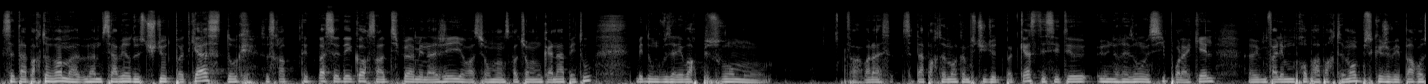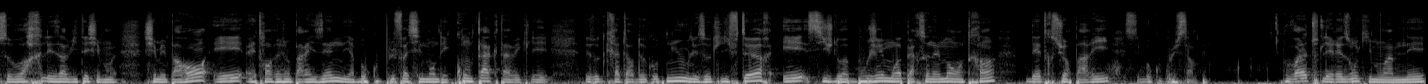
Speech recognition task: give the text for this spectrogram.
cet appartement va me servir de studio de podcast, donc ce sera peut-être pas ce décor, ça sera un petit peu aménagé, il y aura sûrement, on sera sur mon canapé et tout, mais donc vous allez voir plus souvent mon enfin voilà cet appartement comme studio de podcast. Et c'était une raison aussi pour laquelle euh, il me fallait mon propre appartement puisque je vais pas recevoir les invités chez moi chez mes parents. Et être en région parisienne il y a beaucoup plus facilement des contacts avec les, les autres créateurs de contenu ou les autres lifters. Et si je dois bouger moi personnellement en train d'être sur Paris c'est beaucoup plus simple voilà toutes les raisons qui m'ont amené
